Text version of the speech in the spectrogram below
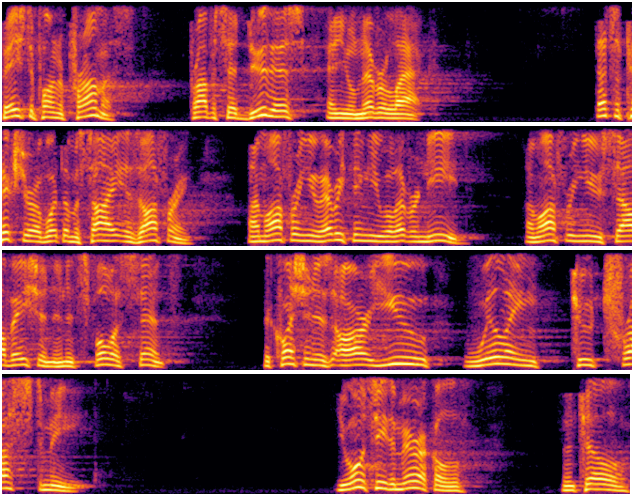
based upon a promise. The prophet said, do this and you'll never lack. That's a picture of what the Messiah is offering. I'm offering you everything you will ever need. I'm offering you salvation in its fullest sense. The question is, are you willing to trust me? You won't see the miracle until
